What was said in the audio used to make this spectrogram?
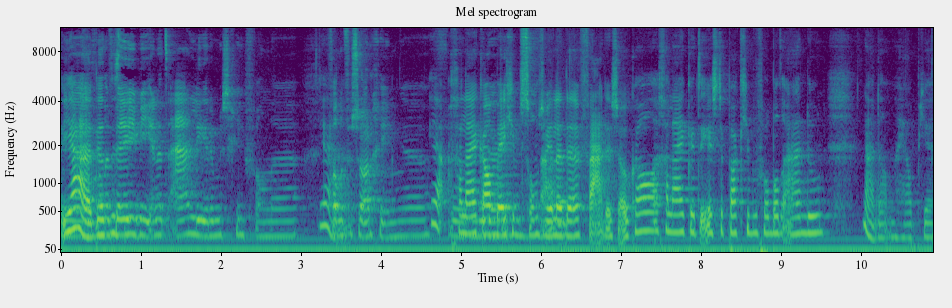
de, ja, eh, van dat de is, baby en het aanleren misschien van, ja. van de verzorging. Ja, gelijk al een beetje. Soms vader. willen de vaders ook al gelijk het eerste pakje bijvoorbeeld aandoen. Nou, dan help je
